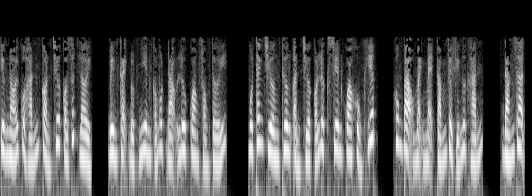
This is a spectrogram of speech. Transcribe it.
tiếng nói của hắn còn chưa có dứt lời, bên cạnh đột nhiên có một đạo lưu quang phóng tới. Một thanh trường thương ẩn chứa có lực xuyên qua khủng khiếp, hung bạo mạnh mẽ cắm về phía ngực hắn. Đáng giận,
